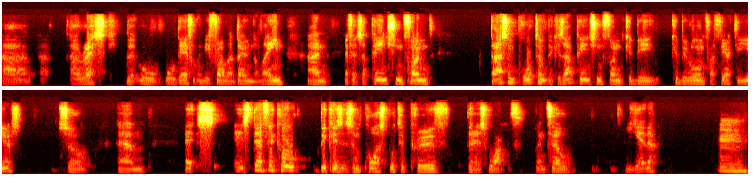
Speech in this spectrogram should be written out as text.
a, a, a risk that will, will definitely be further down the line. And if it's a pension fund, that's important because that pension fund could be could be rolling for 30 years. So um, it's it's difficult because it's impossible to prove that it's worked until you get there. Mm.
